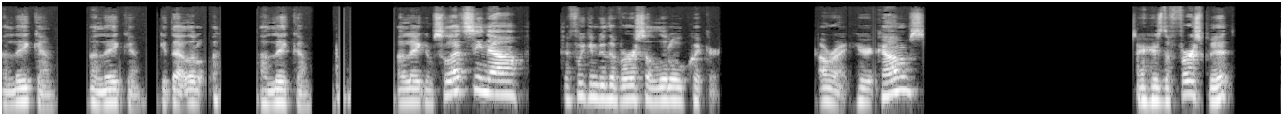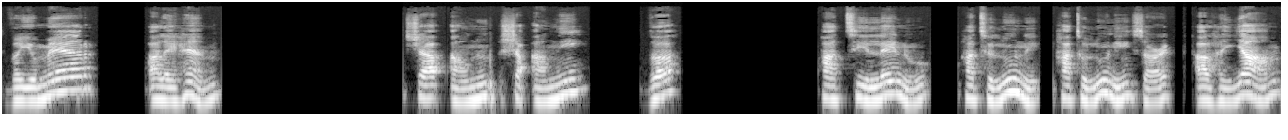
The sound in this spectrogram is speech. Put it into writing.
alekem, alekem. Get that little alekem, alekem. So let's see now if we can do the verse a little quicker. All right, here it comes. And here's the first bit. Vayomer alehem sha'ani va hatilenu Hatuluni, Hatuluni, sorry, Al Hayam,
